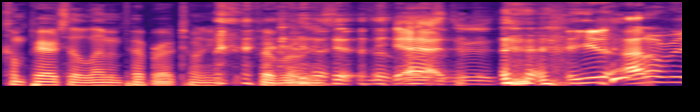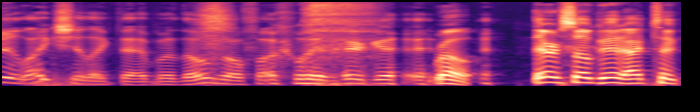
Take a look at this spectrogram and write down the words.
compared to the lemon pepper at Tony Pepperoni's. yeah, dude. you, I don't really like shit like that, but those I'll fuck with. They're good, Bro, they're so good. I took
